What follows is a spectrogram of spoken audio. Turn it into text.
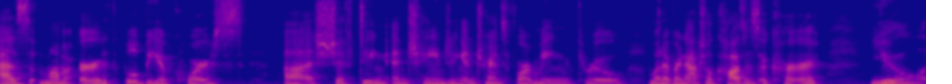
as Mama Earth will be, of course, uh, shifting and changing and transforming through whatever natural causes occur, you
